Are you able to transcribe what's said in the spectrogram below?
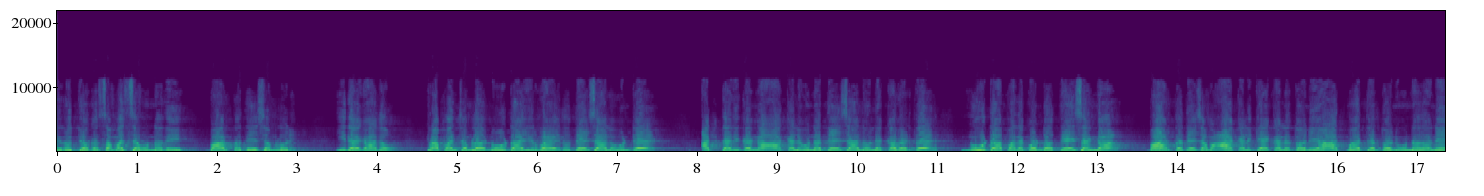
నిరుద్యోగ సమస్య ఉన్నది భారతదేశంలోని. ఇదే కాదు ప్రపంచంలో నూట ఇరవై ఐదు దేశాలు ఉంటే అత్యధికంగా ఆకలి ఉన్న దేశాలు లెక్క పెడితే నూట పదకొండో దేశంగా భారతదేశం ఆకలి కేకలతోని ఆత్మహత్యలతోని ఉన్నదని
